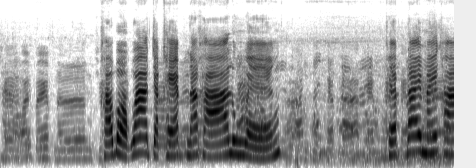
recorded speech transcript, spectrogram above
แช่ไว้แป๊บหนึ่งแช่เขาบอกว่าจะแคปนะคะ ลุงแหวง อ่าทุกคนแคปนะแคปแคปได้ไหมคะ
